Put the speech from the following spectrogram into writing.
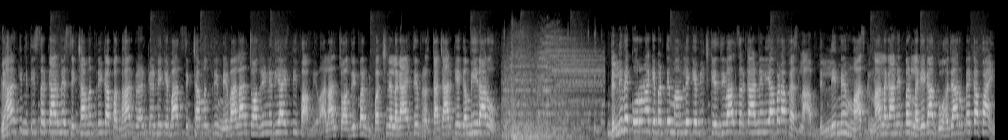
बिहार की नीतीश सरकार में शिक्षा मंत्री का पदभार ग्रहण करने के बाद शिक्षा मंत्री मेवालाल चौधरी ने दिया इस्तीफा। मेवालाल चौधरी पर विपक्ष ने लगाए थे भ्रष्टाचार के गंभीर आरोप। दिल्ली में कोरोना के बढ़ते मामले के बीच केजरीवाल सरकार ने लिया बड़ा फैसला। अब दिल्ली में मास्क न लगाने पर लगेगा दो हज़ार रूपए का फाइन।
